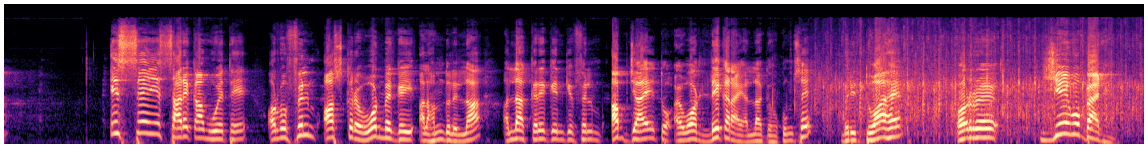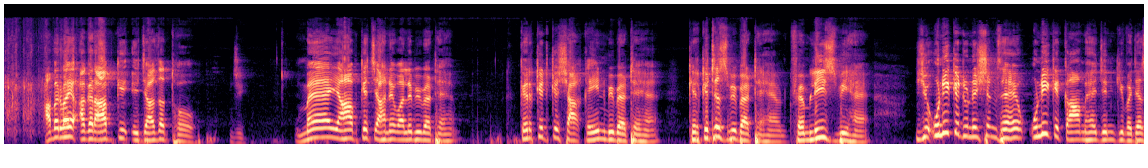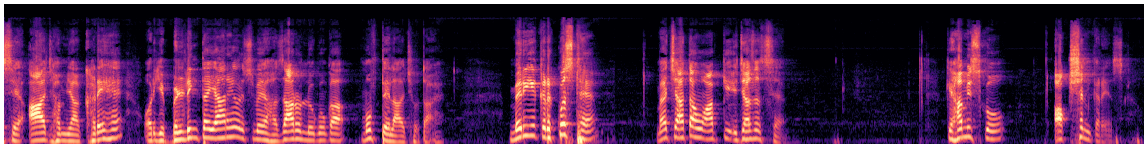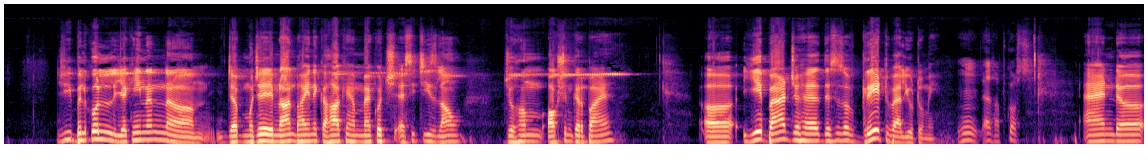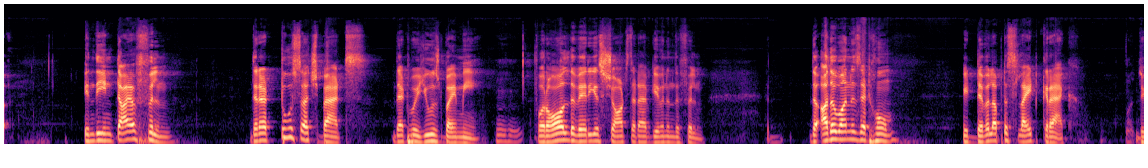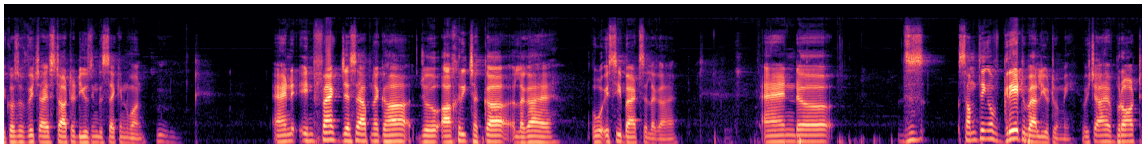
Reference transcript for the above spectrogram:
इससे ये सारे काम हुए थे और वो फ़िल्म ऑस्कर अवार्ड में गई अल्हम्दुलिल्लाह। अल्लाह करे कि इनकी फ़िल्म अब जाए तो अवार्ड लेकर आए अल्लाह के हुक्म से। मेरी दुआ है और ये वो बैड है। आमिर भाई अगर आपकी इजाज़त हो जी। मैं यहाँ आपके चाहने वाले भी बैठे हैं क्रिकेट के शाकीन भी बैठे हैं क्रिकेटर्स भी बैठे हैं फैमिलीज़ भी हैं ये उन्हीं के डोनेशंस हैं, उन्हीं के काम हैं जिनकी वजह से आज हम यहाँ खड़े हैं और ये बिल्डिंग तैयार है और इसमें हज़ारों लोगों का मुफ़्त इलाज होता है। मेरी एक रिक्वेस्ट है, मैं चाहता हूँ आपकी इजाज़त से कि हम इसको ऑक्शन करें इसका। जी, बिल्कुल यकीनन जब मुझे इमरान भाई ने कहा कि हम, मैं कुछ ऐसी चीज़ लाऊं जो हम ऑक्शन कर पाएँ ये बैट जो है this is of great value to me Yes of course And uh, in the entire film, there are two such bats that were used by me for all the various shots that I've given in the film. The other one is at home. It developed a slight crack, because of which I started using the second one. And in fact, जैसे आपने कहा जो आखिरी छक्का लगा है वो इसी बैट से लगा है and uh, this is something of great value to me, which I have brought.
